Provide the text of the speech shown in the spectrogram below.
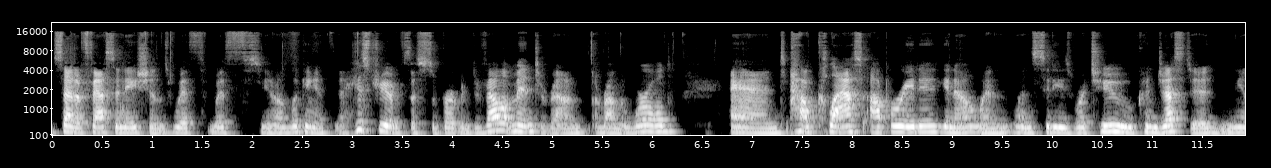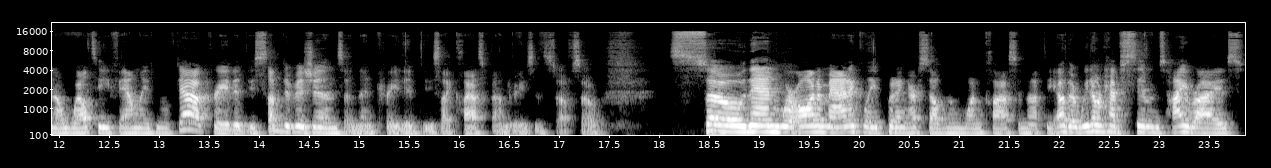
set of fascinations with with you know looking at the history of the suburban development around around the world and how class operated you know when when cities were too congested you know wealthy families moved out created these subdivisions and then created these like class boundaries and stuff. So so hmm. then we're automatically putting ourselves in one class and not the other. We don't have sims high rise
